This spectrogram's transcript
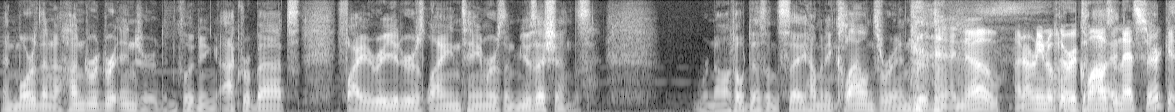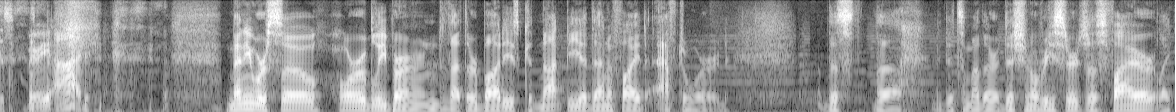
and more than 100 were injured, including acrobats, fire eaters, lion tamers, and musicians. Ronaldo doesn't say how many clowns were injured. no, I don't even know if there were clowns in that circus. Very odd. Many were so horribly burned that their bodies could not be identified afterward. This, uh, I did some other additional research. This fire, like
